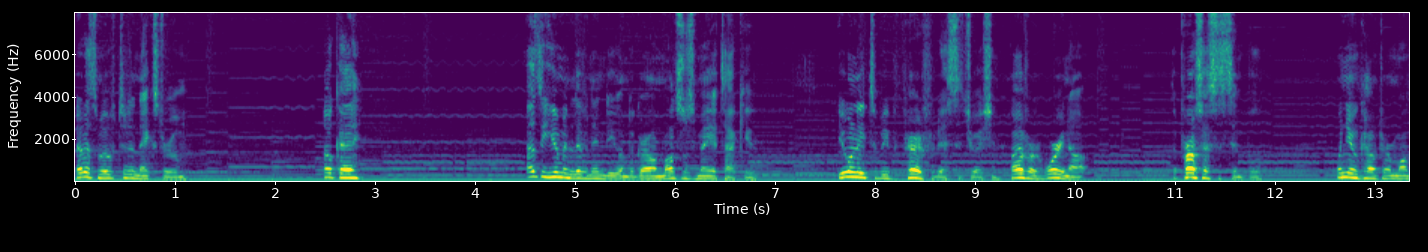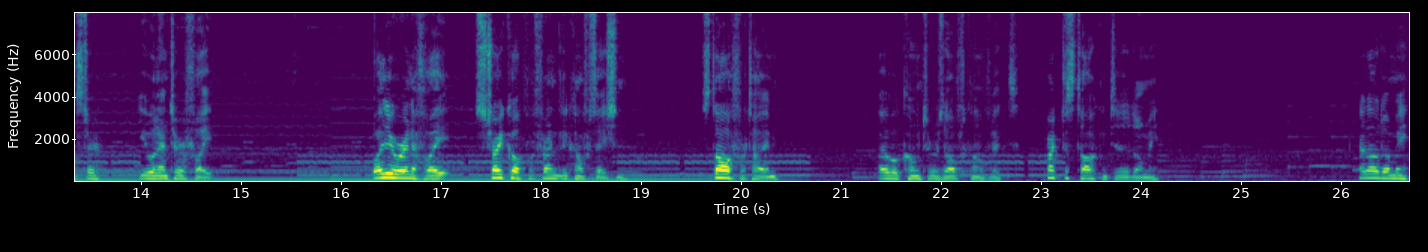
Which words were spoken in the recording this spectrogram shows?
Let us move to the next room. Okay. As a human living in the underground, monsters may attack you. You will need to be prepared for this situation. However, worry not. The process is simple. When you encounter a monster, you will enter a fight. While you are in a fight, strike up a friendly conversation. Stall for time. I will come to resolve the conflict. Practice talking to the dummy. Hello, dummy.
